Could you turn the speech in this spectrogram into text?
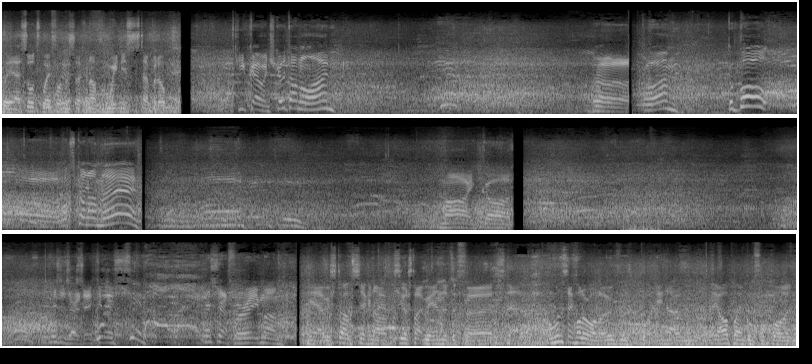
But yeah, it's all to wait for in the second half and we need to step it up. Keep going, just go down the line. Uh, go on. Good ball. Oh, what's going on there? My God. This is ridiculous. This referee, man. Yeah, we started the second half just like we ended the first. Uh, I wouldn't say holler all over, but you know they are playing good football, and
